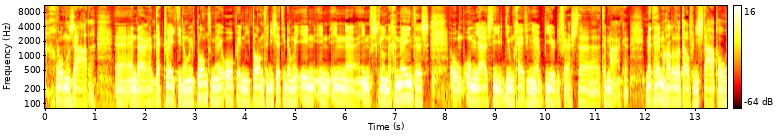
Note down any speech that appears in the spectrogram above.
gewonnen zaden. Uh, en daar, daar kweekt hij dan weer planten mee op. En die planten die zet hij dan weer in, in, in, uh, in verschillende gemeentes. Om, om juist die, die omgeving biodivers te, maken. Met hem hadden we het over die stapel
